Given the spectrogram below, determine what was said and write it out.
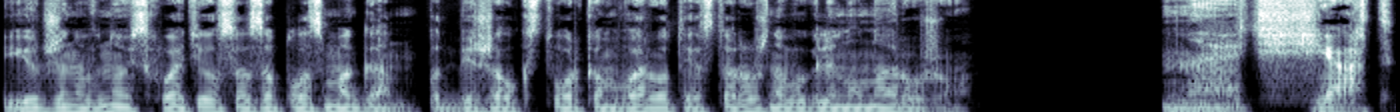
Юджин вновь схватился за плазмоган, подбежал к створкам ворот и осторожно выглянул наружу. «На чёрт!»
